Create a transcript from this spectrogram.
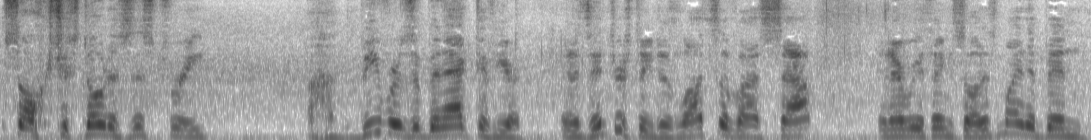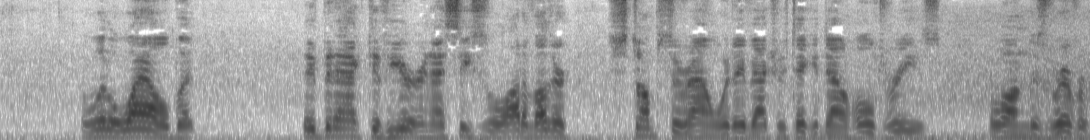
So just notice this tree. Uh, beavers have been active here, and it's interesting. There's lots of uh, sap and everything. So this might have been a little while, but they've been active here, and I see a lot of other stumps around where they've actually taken down whole trees along this river.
